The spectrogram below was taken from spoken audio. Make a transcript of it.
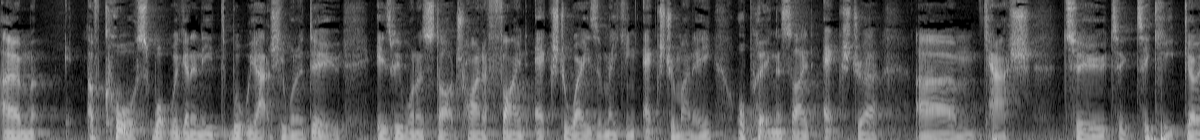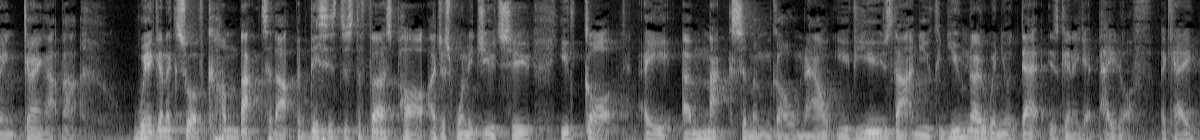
um, of course, what we're going to need, what we actually want to do, is we want to start trying to find extra ways of making extra money or putting aside extra um, cash to to to keep going going at that. We're going to sort of come back to that, but this is just the first part. I just wanted you to, you've got a, a maximum goal now. You've used that and you can, you know when your debt is going to get paid off. Okay.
